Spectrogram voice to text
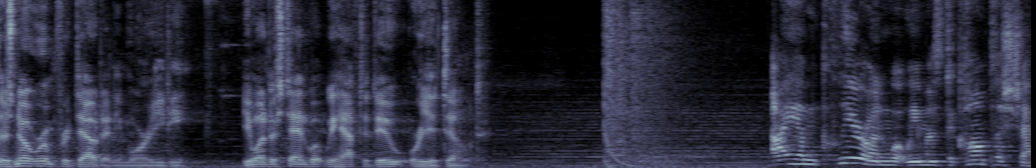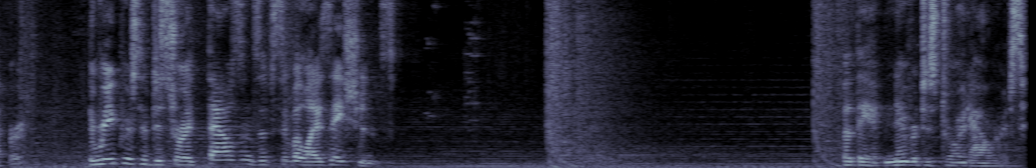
There's no room for doubt anymore, Edie. You understand what we have to do, or you don't. I am clear on what we must accomplish, Shepard. The Reapers have destroyed thousands of civilizations. But they have never destroyed ours.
